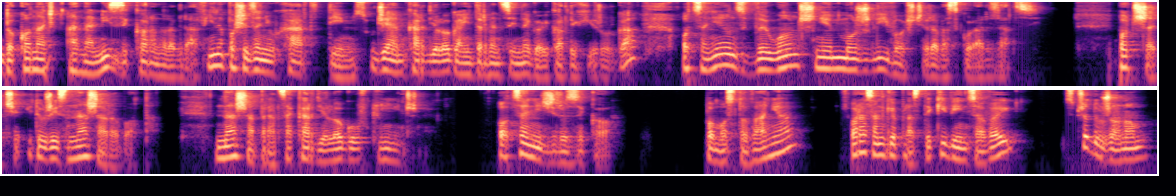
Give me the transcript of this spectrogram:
dokonać analizy koronografii na posiedzeniu Hard Team z udziałem kardiologa interwencyjnego i kardiochirurga, oceniając wyłącznie możliwość rewaskularyzacji. Po trzecie, i to już jest nasza robota, nasza praca kardiologów klinicznych, ocenić ryzyko pomostowania oraz angioplastyki wieńcowej z przedłużoną,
